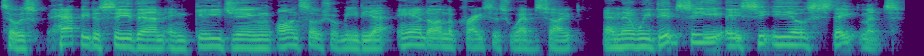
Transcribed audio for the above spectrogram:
So I was happy to see them engaging on social media and on the crisis website. And then we did see a CEO statement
